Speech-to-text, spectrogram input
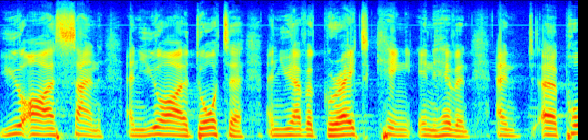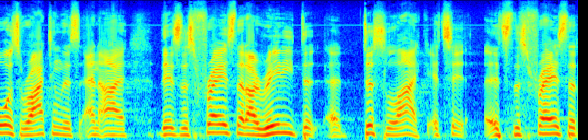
you are a son and you are a daughter, and you have a great king in heaven. And uh, Paul's writing this, and I there's this phrase that I really di- uh, dislike. It's, it's this phrase that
